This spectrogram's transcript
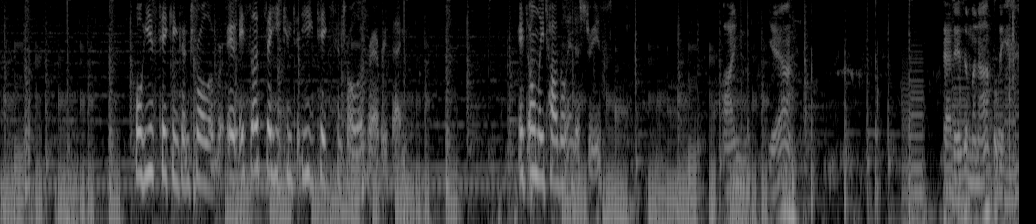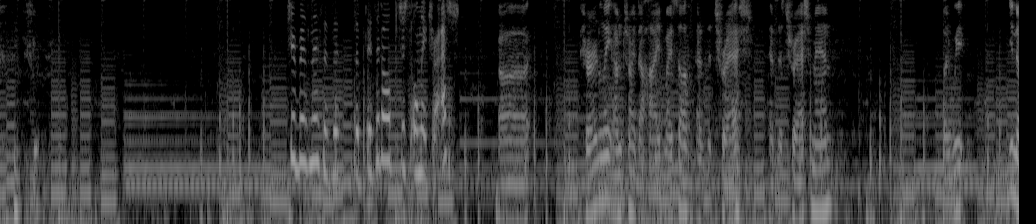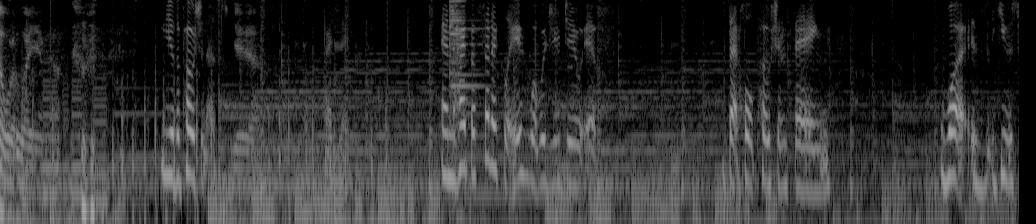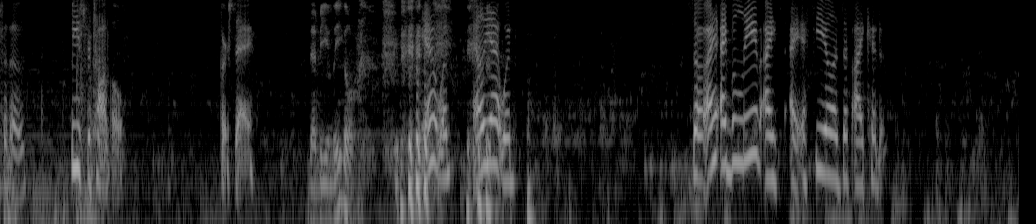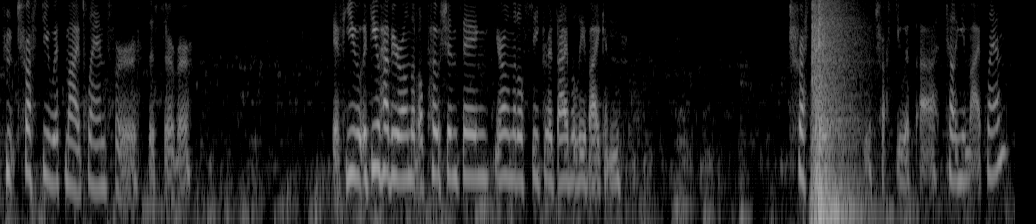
well he's taking control over it, it's let's say he can he takes control over everything it's only toggle industries I'm. Yeah. That is a monopoly. it's your business is it the, is it all just only trash uh. Currently, I'm trying to hide myself as the trash, as the trash man. But we. You know who I am now. you're the potionist yeah. I see. And hypothetically, what would you do if that whole potion thing what is used for the used for toggle per se? That'd be illegal. Yeah, it would. Hell yeah, it would. So I, I believe I I feel as if I could trust you with my plans for this server. If you if you have your own little potion thing, your own little secrets, I believe I can trust you trust you with uh, telling you my plans.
